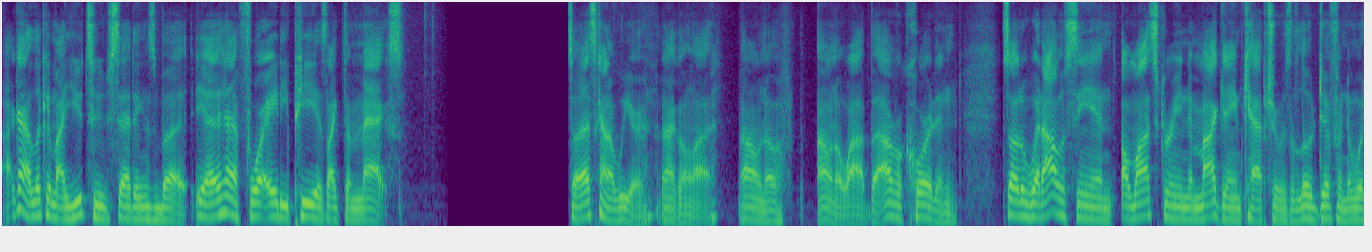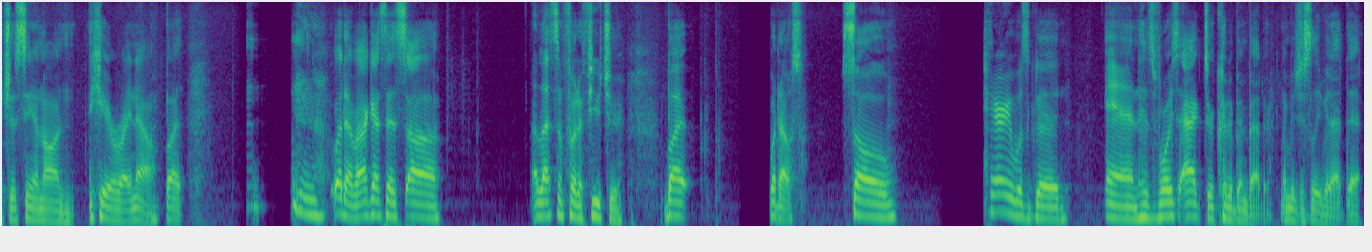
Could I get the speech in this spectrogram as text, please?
I gotta look at my YouTube settings, but yeah, it had 480p as like the max. So that's kind of weird. Not gonna lie. I don't know. I don't know why, but I record and so what I was seeing on my screen in my game capture was a little different than what you're seeing on here right now. But whatever. I guess it's uh, a lesson for the future. But what else? So Harry was good, and his voice actor could have been better. Let me just leave it at that.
